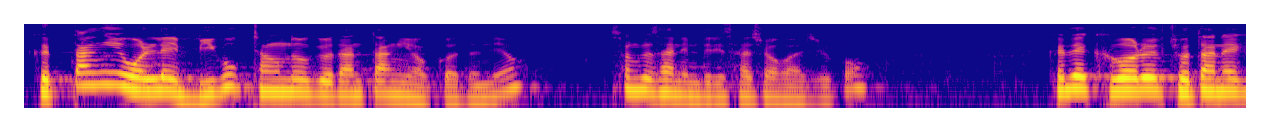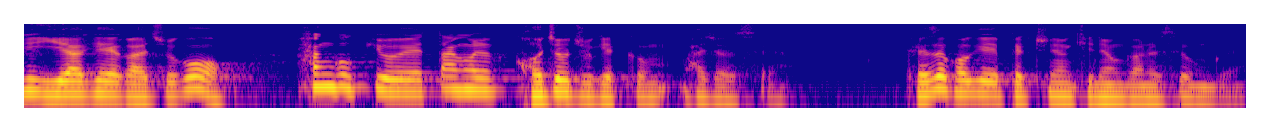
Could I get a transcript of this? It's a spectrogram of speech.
그 땅이 원래 미국 장로교단 땅이었거든요. 선교사님들이 사셔 가지고, 근데 그거를 교단에게 이야기해 가지고 한국 교회에 땅을 거저 주게끔 하셨어요. 그래서 거기에 100주년 기념관을 세운 거예요.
